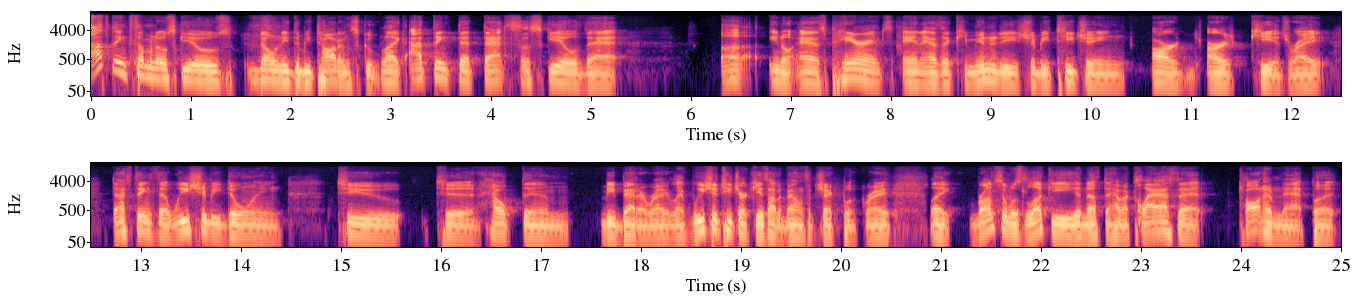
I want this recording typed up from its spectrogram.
I think some of those skills don't need to be taught in school. Like, I think that that's a skill that, uh, you know, as parents and as a community should be teaching our our kids. Right, that's things that we should be doing to to help them be better. Right, like we should teach our kids how to balance a checkbook. Right, like Brunson was lucky enough to have a class that taught him that, but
